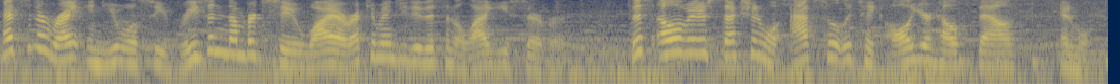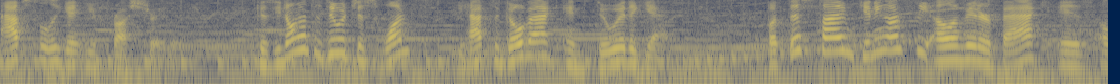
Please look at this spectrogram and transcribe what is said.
Head to the right and you will see reason number 2 why I recommend you do this in a laggy server. This elevator section will absolutely take all your health down and will absolutely get you frustrated. Because you don't have to do it just once, you have to go back and do it again. But this time, getting onto the elevator back is a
